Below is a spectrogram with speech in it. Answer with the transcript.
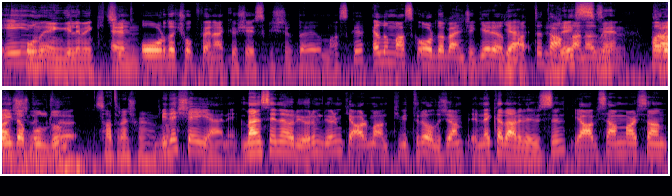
en... Onu engellemek için. Evet orada çok fena köşeye sıkıştırdılar Elon Musk'ı. Elon Musk orada bence geri adım Ya attı. Tamam lan hazır resmen parayı da buldum. Satranç oynadılar. Bir de şey yani ben seni arıyorum diyorum ki Arman Twitter'ı alacağım E, ne kadar verirsin? Ya abi sen varsan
